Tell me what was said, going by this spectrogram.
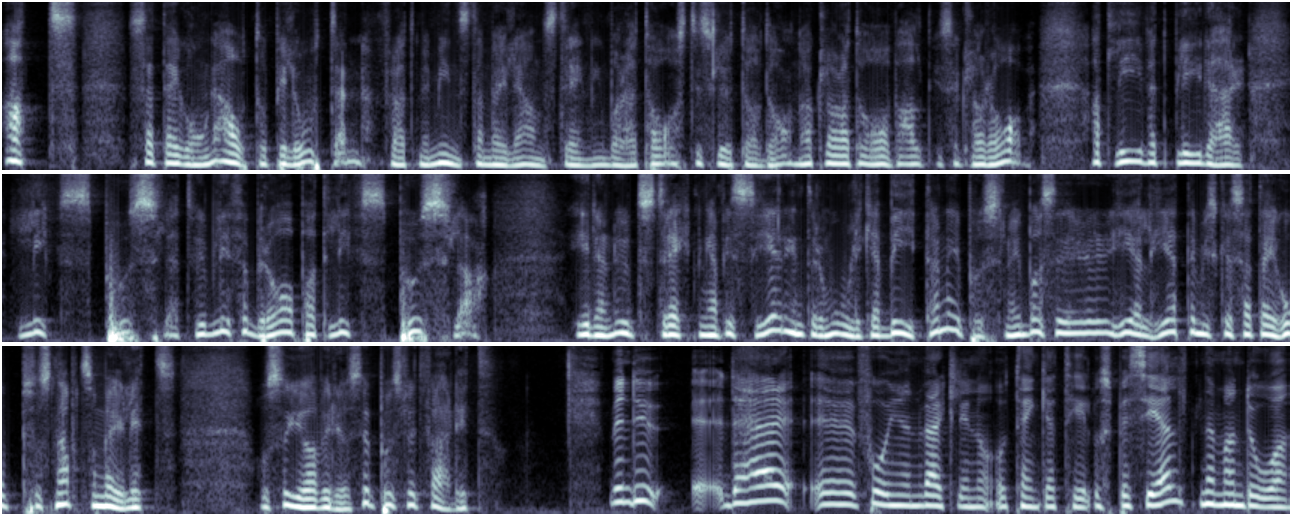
att sätta igång autopiloten för att med minsta möjliga ansträngning bara ta oss till slutet av dagen och ha klarat av allt vi ska klara av. Att livet blir det här livspusslet. Vi blir för bra på att livspussla i den utsträckning att vi ser inte de olika bitarna i pusslet. Vi bara ser helheten vi ska sätta ihop så snabbt som möjligt. Och så gör vi det och så är pusslet färdigt. Men du, eh, det här eh, får ju en verkligen att tänka till och speciellt när man då,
